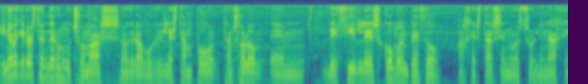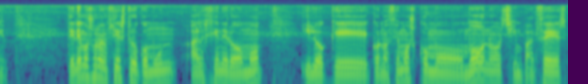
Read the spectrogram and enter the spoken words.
Y no me quiero extender mucho más, no quiero aburrirles tampoco, tan solo em, decirles cómo empezó a gestarse nuestro linaje. Tenemos un ancestro común al género Homo y lo que conocemos como monos, chimpancés,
